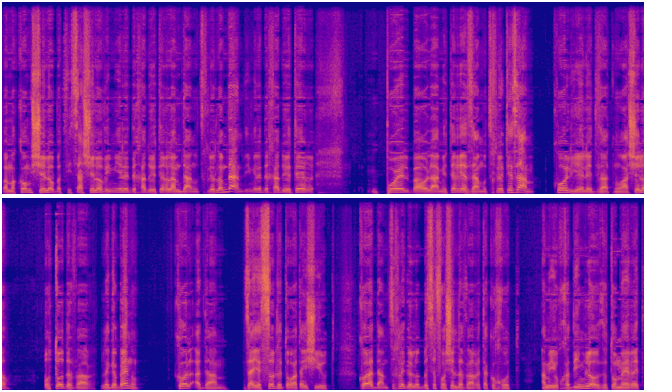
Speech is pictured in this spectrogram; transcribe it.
במקום שלו, בתפיסה שלו, ואם ילד אחד הוא יותר למדן, הוא צריך להיות למדן, ואם ילד אחד הוא יותר פועל בעולם, יותר יזם, הוא צריך להיות יזם. כל ילד והתנועה שלו. אותו דבר לגבינו. כל אדם זה היסוד לתורת האישיות. כל אדם צריך לגלות בסופו של דבר את הכוחות המיוחדים לו. זאת אומרת,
